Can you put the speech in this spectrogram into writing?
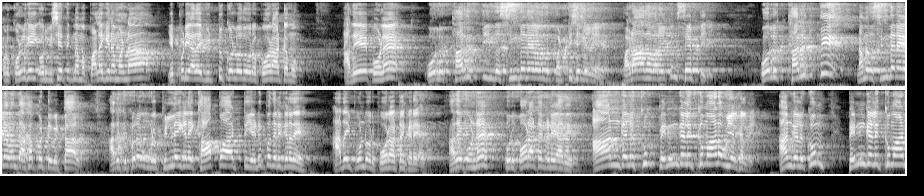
ஒரு கொள்கை ஒரு விஷயத்துக்கு நம்ம பழகினோம்னா எப்படி அதை விட்டுக்கொள்வது ஒரு போராட்டமோ? அதே போல ஒரு கருத்து இந்த சிந்தனையில் வந்து பட்டுச்சுன்னு படாத வரைக்கும் சேஃப்டி ஒரு கருத்து நமது சிந்தனையில் வந்து அகப்பட்டு விட்டால் அதுக்கு பிறகு உங்கள் பிள்ளைகளை காப்பாற்றி எடுப்பது இருக்கிறதே. அதை போன்ற ஒரு போராட்டம் கிடையாது. அதை போன்ற ஒரு போராட்டம் கிடையாது. ஆண்களுக்கும் பெண்களுக்குமான உயர்கல்வி. ஆண்களுக்கும் பெண்களுக்குமான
